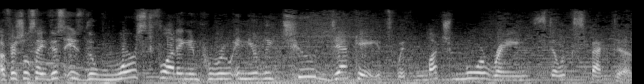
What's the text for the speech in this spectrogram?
Officials say this is the worst flooding in Peru in nearly two decades, with much more rain still expected.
